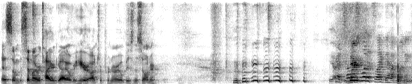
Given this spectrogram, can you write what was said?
As some semi-retired guy over here, entrepreneurial business owner. Yeah, Yeah, tell there- us what it's like to have money.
